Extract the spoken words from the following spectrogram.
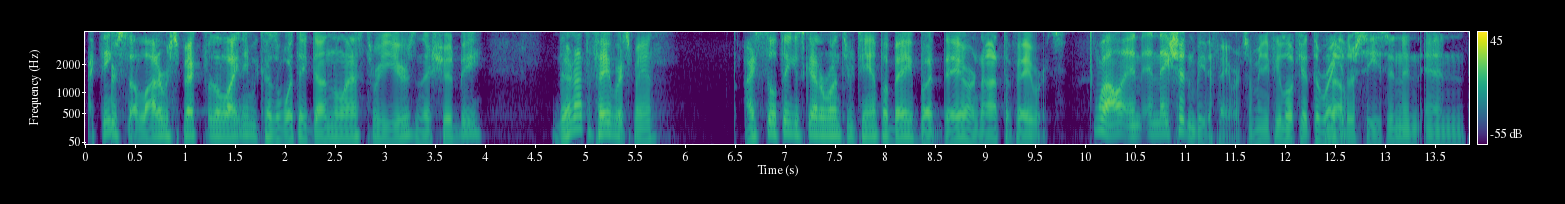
I think there's a lot of respect for the Lightning because of what they've done the last three years, and there should be. They're not the favorites, man. I still think it's got to run through Tampa Bay, but they are not the favorites. Well, and, and they shouldn't be the favorites. I mean, if you look at the regular no. season and, and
